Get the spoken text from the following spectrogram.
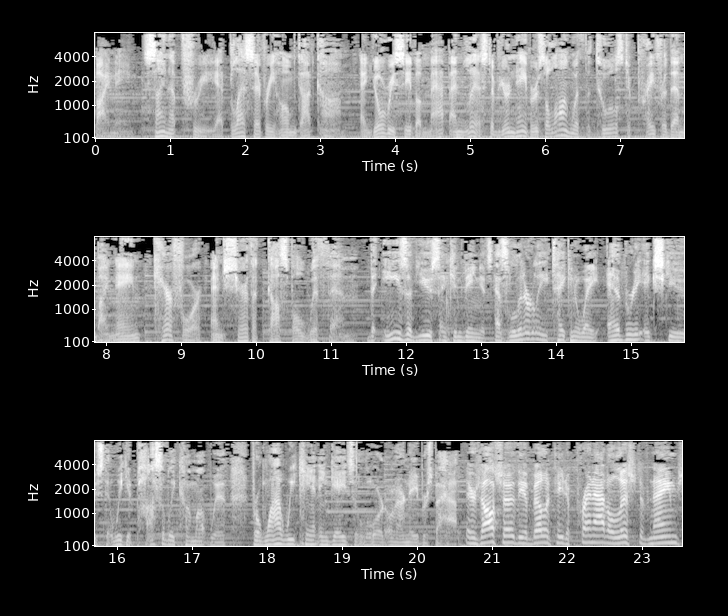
by name. Sign up free at blesseveryhome.com and you'll receive a map and list of your neighbors along with the tools to pray for them by name, care for, and share the gospel with them. The ease of use and convenience has literally taken away every excuse that we could possibly come up with for why we can't engage the Lord on our neighbor's behalf. There's also the ability to print out a list of names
